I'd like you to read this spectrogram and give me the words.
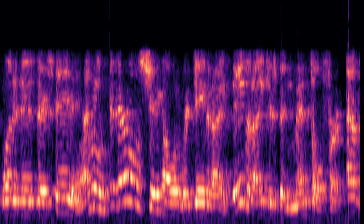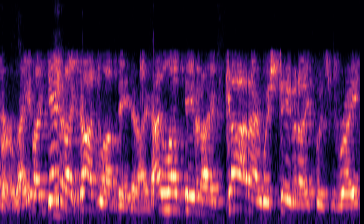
what it is they're stating. I mean, they're all shitting all over David Icke. David Icke has been mental forever, right? Like, David Icke, God love David Icke. I love David Icke. God, I wish David Icke was right.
